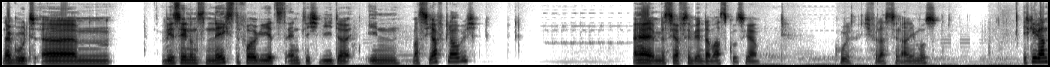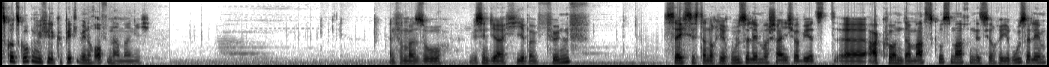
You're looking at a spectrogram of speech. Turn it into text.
Na gut, ähm... Wir sehen uns nächste Folge jetzt endlich wieder in Masyaf, glaube ich. Äh, Masyaf sind wir in Damaskus, ja. Cool, ich verlasse den Animus. Ich gehe ganz kurz gucken, wie viele Kapitel wir noch offen haben eigentlich. Einfach mal so. Wir sind ja hier beim 5. 6 ist dann noch Jerusalem wahrscheinlich, weil wir jetzt äh, Akkon Damaskus machen, ist ja auch Jerusalem.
